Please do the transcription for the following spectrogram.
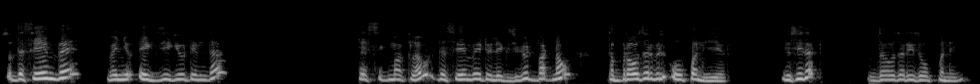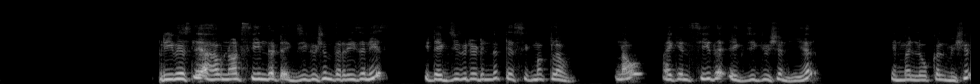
So the same way, when you execute in the test sigma cloud, the same way it will execute, but now the browser will open here. You see that? The browser is opening. Previously, I have not seen that execution. The reason is it executed in the test sigma cloud. Now I can see the execution here in my local machine.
